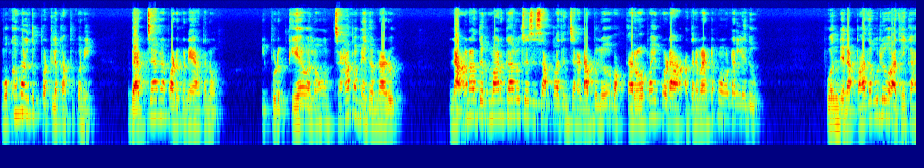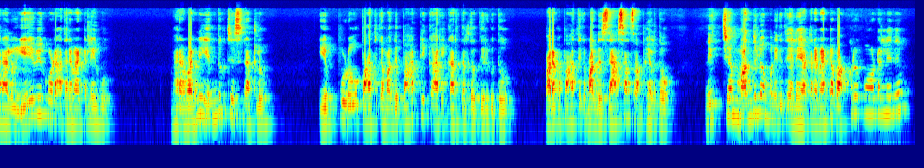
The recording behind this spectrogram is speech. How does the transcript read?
ముఖమల దుప్పట్లు కప్పుకుని దర్జాగా పడుకునే అతను. ఇప్పుడు కేవలం చాప మీద ఉన్నాడు. నానా దుర్మార్గాలు చేసి సంపాదించిన డబ్బులు ఒక్క రూపాయి కూడా అతని వెంట పోవటం లేదు. పొందిన పదవులు అధికారాలు ఏవి కూడా అతని వెంట లేవు. మరి అవన్నీ ఎందుకు చేసినట్లు? ఎప్పుడూ పాతిక మంది పార్టీ కార్యకర్తలతో తిరుగుతూ మరొక పాతిక మంది శాసనసభ్యులతో నిత్యం మందులో మునిగి తేలే అతని వెంట ఒక్కరు పోవటం లేదేం.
